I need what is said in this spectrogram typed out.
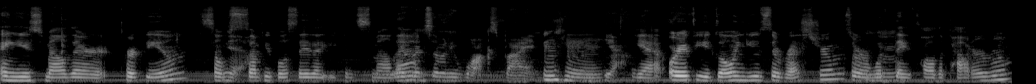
and you smell their perfume so Yeah. some people say that you can smell Like when somebody walks by. And, Mhm. Yeah. yeah or if you go and use the restrooms or Mhm. what they call the powder room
